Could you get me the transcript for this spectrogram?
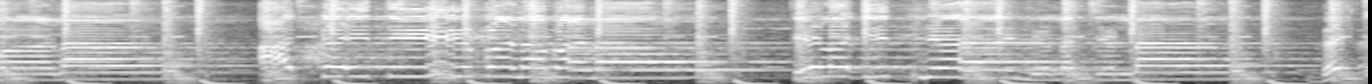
ಮಾಣ, ಅಕ್ಕೈತಿ ಬಣ ಬಣ ತಿಳಿದಿದ್ನ ನಿನ್ನ ಚಿನ್ನ ಬೆಟ್ಟ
